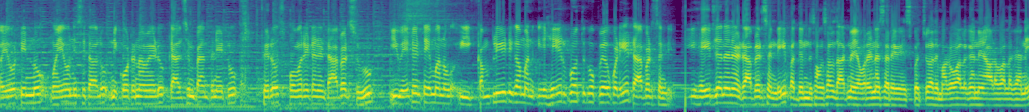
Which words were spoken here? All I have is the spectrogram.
బయోటిన్ మయోనిసిటాలు nicotinamide calcium pantothenate ferrous fumarate అనే టాబ్లెట్స్ ఇవేంటి ఏంటంటే మనం ఈ కంప్లీట్గా మనకి హెయిర్ గ్రోత్కి ఉపయోగపడే టాబ్లెట్స్ అండి. ఈ హెయిర్ జెన్ అనే టాబ్లెట్స్ అండి. పద్దెనిమిది సంవత్సరాలు దాటిన ఎవరైనా సరే వేసుకోవచ్చు. అది మగవాళ్ళు కానీ ఆడవాళ్ళు కానీ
